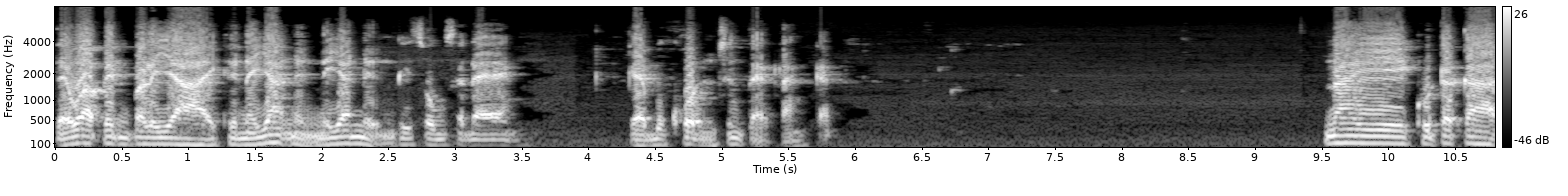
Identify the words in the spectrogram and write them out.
แต่ว่าเป็นปริยายคือในย่าหนึ่งในย่าหนึ่งที่ทรงแสดง แก่บุคคลซึ่งแตกต่างกัน ในขุตกาศ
